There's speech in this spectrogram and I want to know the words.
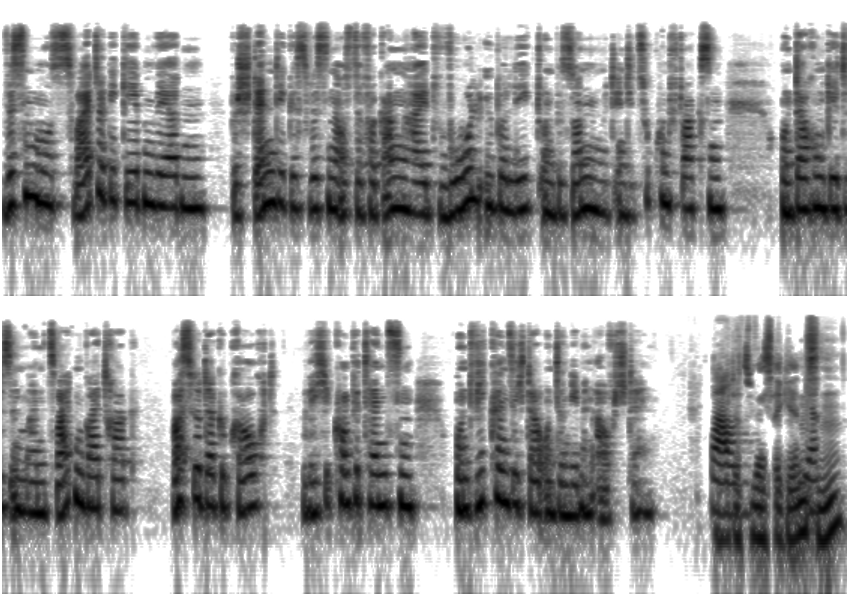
Wissen muss weitergegeben werden, beständiges Wissen aus der Vergangenheit wohl überlegt und besonnen mit in die Zukunft wachsen. Und darum geht es in meinem zweiten Beitrag. Was wird da gebraucht? Welche Kompetenzen? Und wie können sich da Unternehmen aufstellen? Wow. dazu was ergänzen? Ja.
